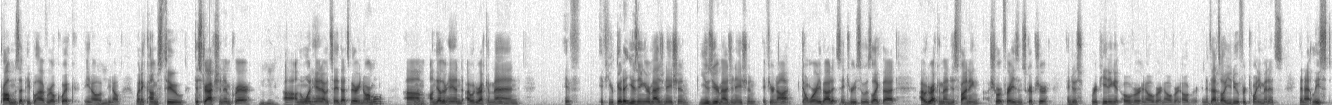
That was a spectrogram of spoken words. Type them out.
problems that people have real quick. You know, Mhm. you know, when it comes to distraction in prayer. hmm Uh, on the one hand, I would say that's very normal. Um, Yeah. On the other hand, I would recommend if if you're good at using your imagination, use your imagination. If you're not, don't worry about it. saint Mhm. Teresa was like that. I would recommend just finding a short phrase in Scripture and just repeating it over and over and over and over. And if that's all you do for 20 minutes, then at least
